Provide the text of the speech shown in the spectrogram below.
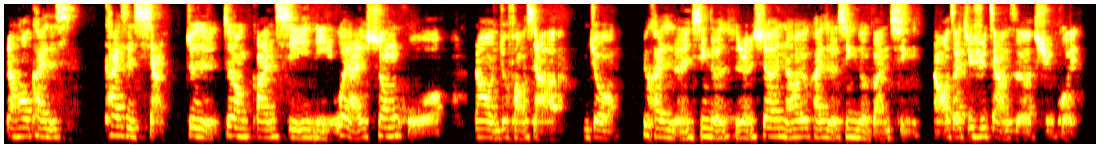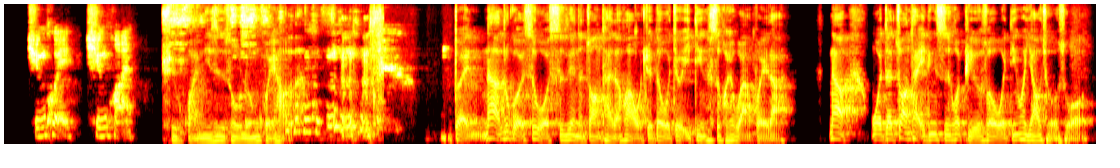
然后开始开始想，就是这段关系你未来的生活，然后你就放下了，你就又开始了新的人生，然后又开始了新的感情，然后再继续这样子的循环、循环、循环。循环，你是说轮回好了？对，那如果是我失恋的状态的话，我觉得我就一定是会挽回啦。那我的状态一定是会，比如说我一定会要求说，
